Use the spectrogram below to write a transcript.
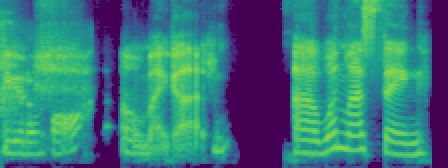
Beautiful. Oh my god. Uh, one last thing.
